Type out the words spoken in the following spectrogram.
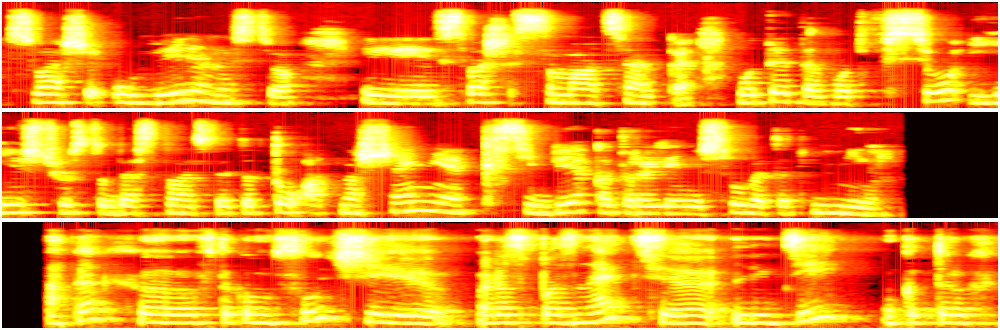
с вашей уверенностью и с вашей самооценкой. Вот это вот все и есть чувство достоинства. Это то отношение к себе, которое я несу в этот мир. А как э, в таком случае распознать э, людей, у которых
